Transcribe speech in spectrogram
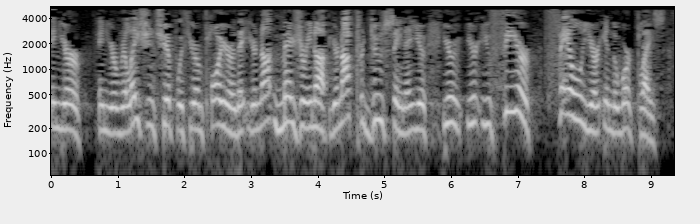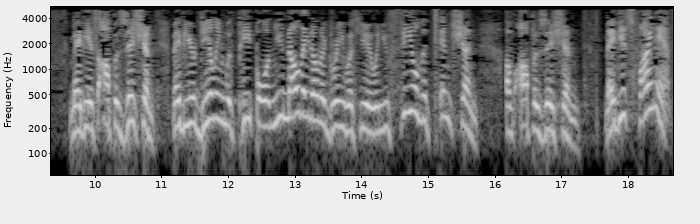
in your in your relationship with your employer that you're not measuring up, you're not producing, and you, you you fear failure in the workplace. Maybe it's opposition. Maybe you're dealing with people and you know they don't agree with you and you feel the tension of opposition. Maybe it's finance.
